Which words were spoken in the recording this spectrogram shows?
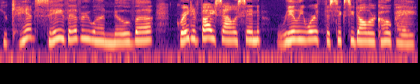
You can't save everyone, Nova. Great advice, Allison. Really worth the $60 copay.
